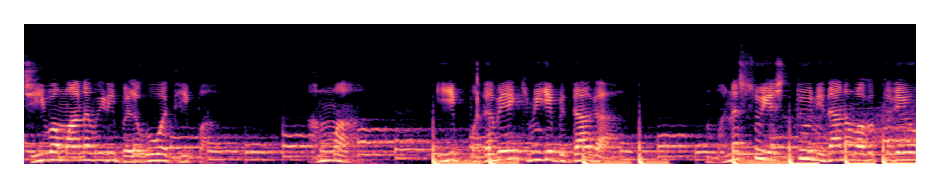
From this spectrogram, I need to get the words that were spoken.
ಜೀವಮಾನವಿಡೀ ಬೆಳಗುವ ದೀಪ. ಅಮ್ಮ, ಈ ಪದವೇ ಕಿಮಿಗೆ ಬಿದ್ದಾಗ ಮನಸ್ಸು ಎಷ್ಟು ನಿಧಾನವಾಗುತ್ತದೆಯೋ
